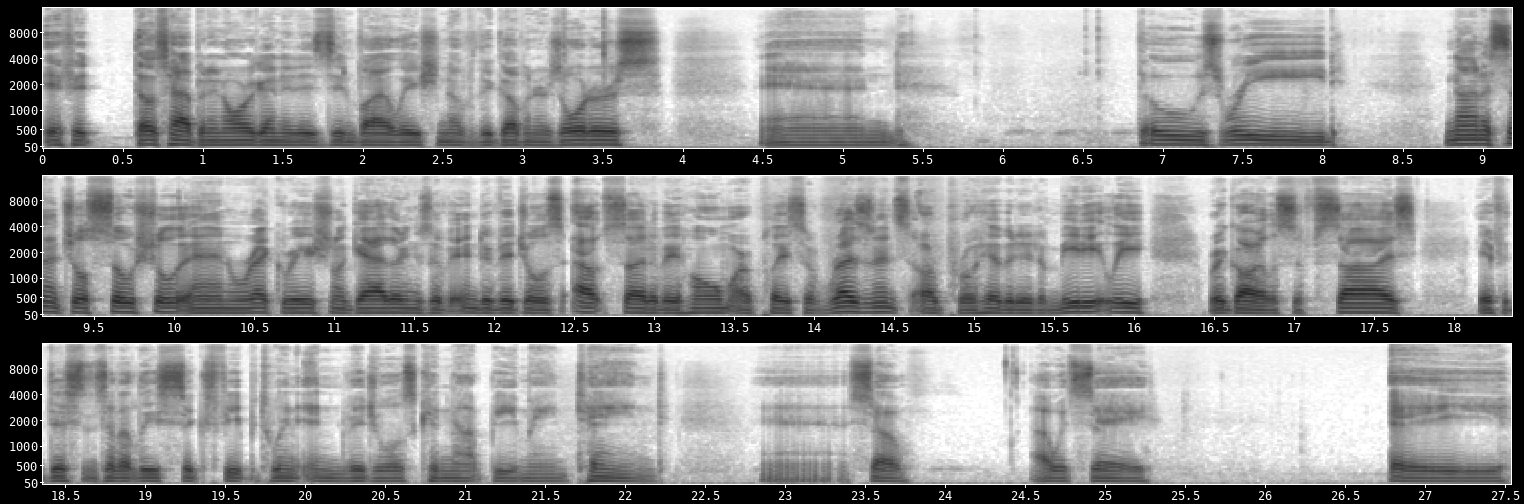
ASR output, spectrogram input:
if it does happen in Oregon, it is in violation of the governor's orders, and those read non essential social and recreational gatherings of individuals outside of a home or place of residence are prohibited immediately, regardless of size, if a distance of at least six feet between individuals cannot be maintained. Uh, so, I would say a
